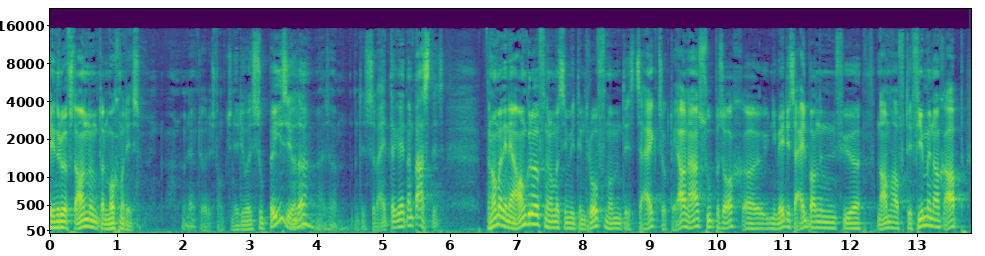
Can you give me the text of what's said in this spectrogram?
den rufst du an und dann machen wir das. Und ich dachte, ja, das funktioniert ja alles super easy, oder? Also, wenn das so weitergeht, dann passt das. Dann haben wir den ja angerufen, dann haben wir sie mit dem getroffen, haben ihm das gezeigt, sagt er, ja, na, super Sache, äh, ich nehme eh die Seilbahnen für namhafte Firmen auch ab,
